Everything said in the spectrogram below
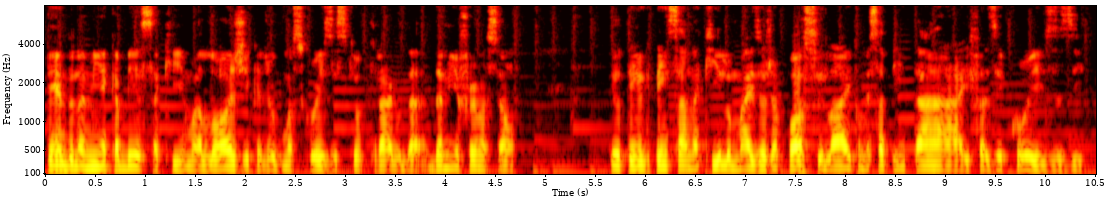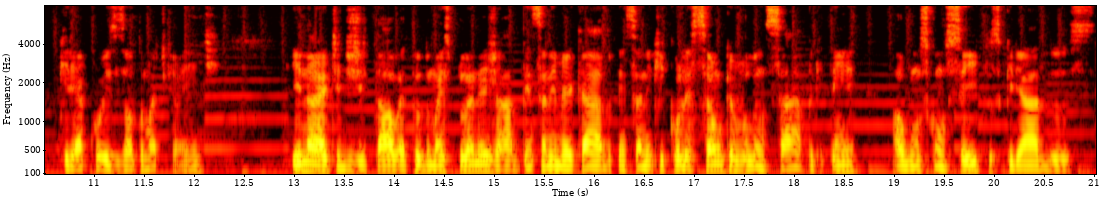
tendo na minha cabeça aqui uma lógica de algumas coisas que eu trago da, da minha formação. Eu tenho que pensar naquilo, mas eu já posso ir lá e começar a pintar e fazer coisas e criar coisas automaticamente. E na arte digital é tudo mais planejado, pensando em mercado, pensando em que coleção que eu vou lançar, porque tem alguns conceitos criados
